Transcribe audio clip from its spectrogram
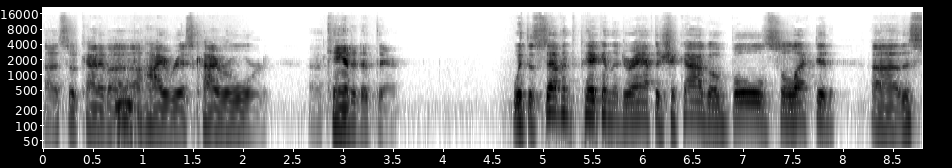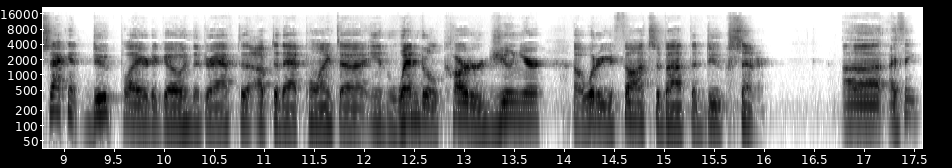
Uh, so kind of a, a high risk, high reward uh, candidate there. With the seventh pick in the draft, the Chicago Bulls selected uh, the second Duke player to go in the draft to, up to that point uh, in Wendell Carter Jr. Uh, what are your thoughts about the Duke center? Uh, I think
